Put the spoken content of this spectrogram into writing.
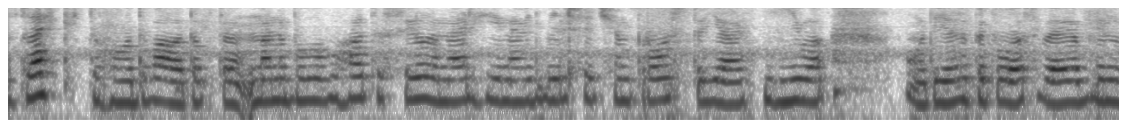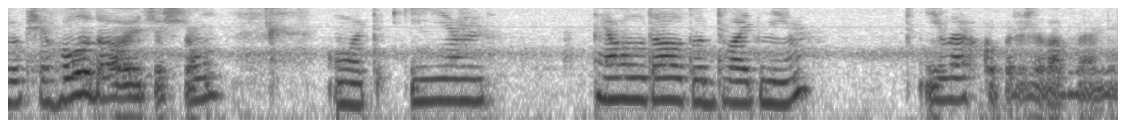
з легкістю голодувала. Тобто в мене було багато сил, енергії, навіть більше, ніж просто я їла. От я запитувала себе, я, блін, взагалі голодаю чи що. От, і я голодала тут два дні і легко пережила взагалі.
